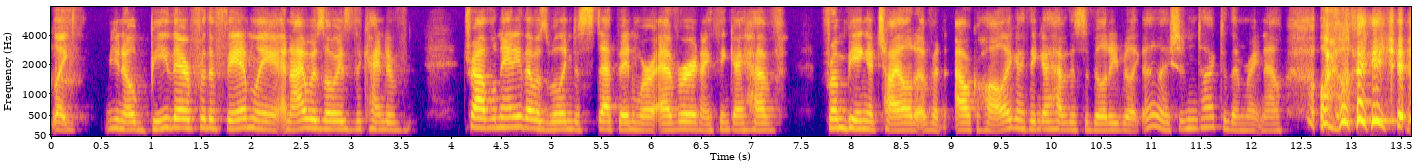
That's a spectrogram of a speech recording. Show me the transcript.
like, you know, be there for the family? And I was always the kind of travel nanny that was willing to step in wherever. And I think I have, from being a child of an alcoholic, I think I have this ability to be like, oh, I shouldn't talk to them right now. Or like,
